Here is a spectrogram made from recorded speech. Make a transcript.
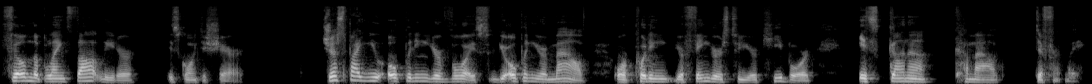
fill in the blank thought leader is going to share it. Just by you opening your voice you opening your mouth or putting your fingers to your keyboard it's gonna come out differently.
